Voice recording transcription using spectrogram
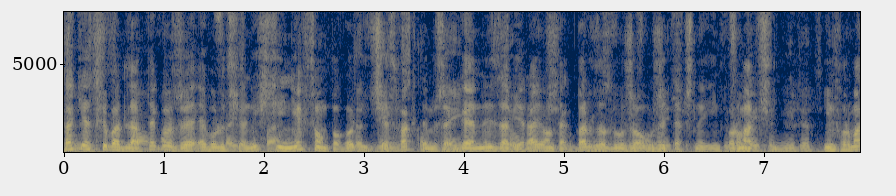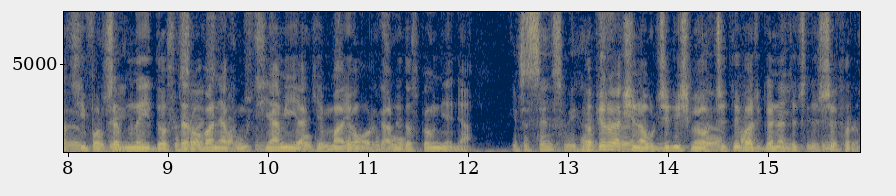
Tak jest chyba dlatego, że ewolucjoniści nie chcą pogodzić się z faktem, że geny zawierają tak bardzo dużo użytecznej informacji. Informacji potrzebnej do sterowania funkcjami, jakie mają organy do spełnienia. Dopiero jak się nauczyliśmy odczytywać genetyczny szyfr,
